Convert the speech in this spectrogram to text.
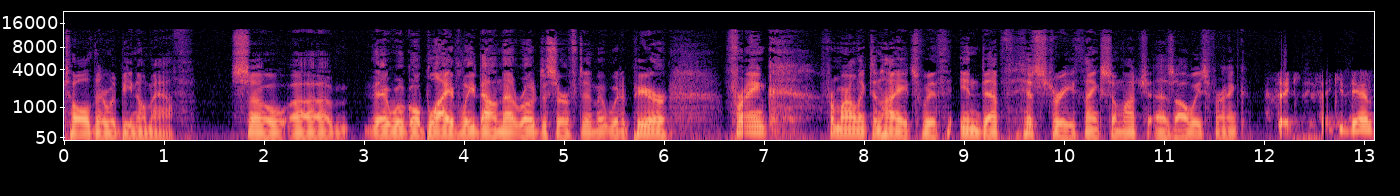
told there would be no math. So um, they will go blithely down that road to serfdom. It would appear. Frank from Arlington Heights with in depth history. Thanks so much, as always, Frank. Thank you, thank you, Dan.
